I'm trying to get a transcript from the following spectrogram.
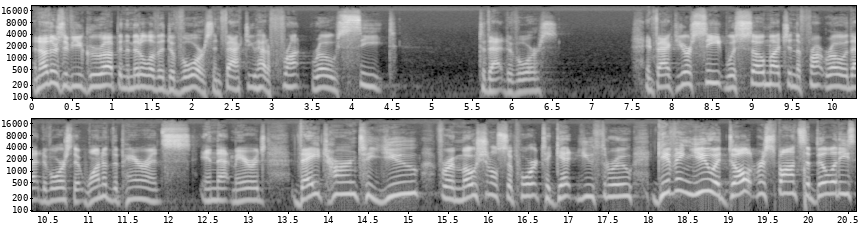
And others of you grew up in the middle of a divorce. In fact, you had a front row seat to that divorce. In fact, your seat was so much in the front row of that divorce that one of the parents in that marriage, they turned to you for emotional support to get you through, giving you adult responsibilities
